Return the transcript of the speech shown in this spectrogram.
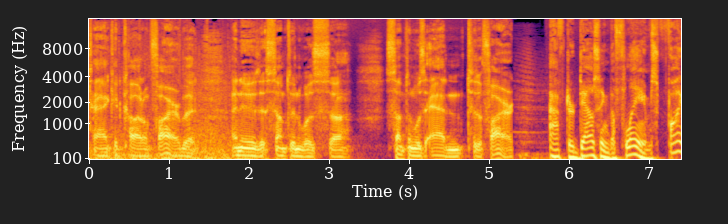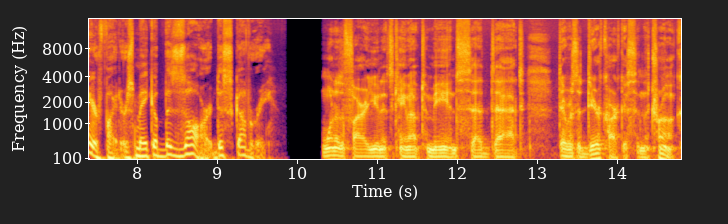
tank had caught on fire, but I knew that something was uh, something was adding to the fire. After dousing the flames, firefighters make a bizarre discovery. One of the fire units came up to me and said that there was a deer carcass in the trunk.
